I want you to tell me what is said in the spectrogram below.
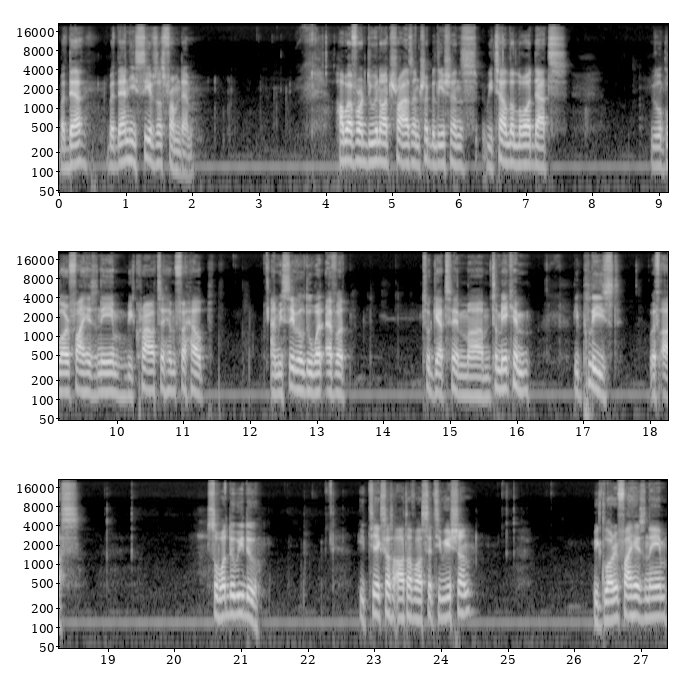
But then, but then He saves us from them. However, during our trials and tribulations, we tell the Lord that we will glorify His name, we cry out to Him for help, and we say we'll do whatever to get Him, um, to make Him be pleased with us. So, what do we do? He takes us out of our situation. We glorify His name.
